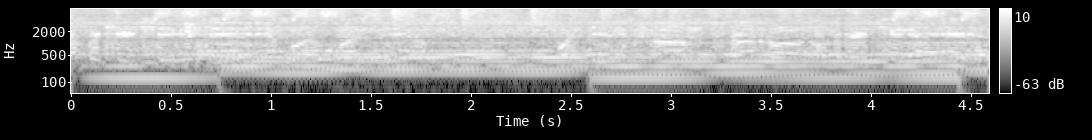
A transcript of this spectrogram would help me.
Temperature 6 to 2.10. 1 degrees from protocol, temperature 2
